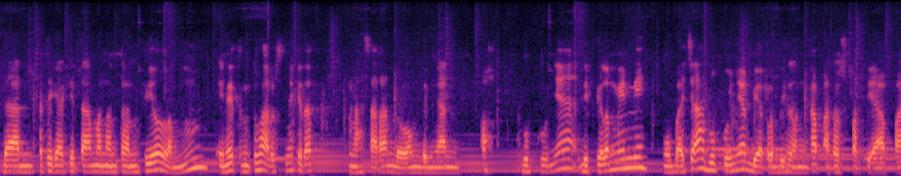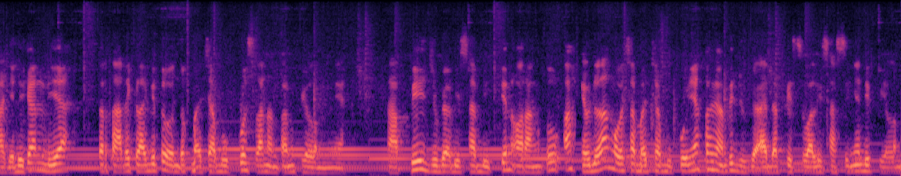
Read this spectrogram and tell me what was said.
Dan ketika kita menonton film, ini tentu harusnya kita penasaran dong dengan oh bukunya di film ini mau baca ah bukunya biar lebih lengkap atau seperti apa. Jadi kan dia tertarik lagi tuh untuk baca buku setelah nonton filmnya. Tapi juga bisa bikin orang tuh ah ya udahlah nggak usah baca bukunya toh nanti juga ada visualisasinya di film.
